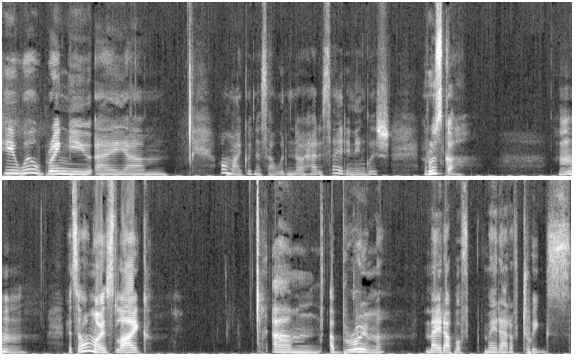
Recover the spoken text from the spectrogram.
he will bring you a um, oh my goodness, I wouldn't know how to say it in English. Rózga. Hmm. It's almost like um, a broom made up of made out of twigs.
